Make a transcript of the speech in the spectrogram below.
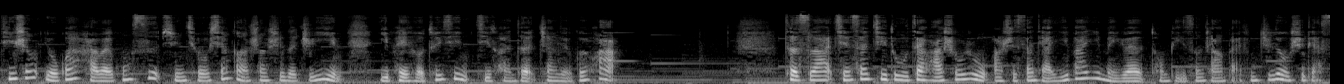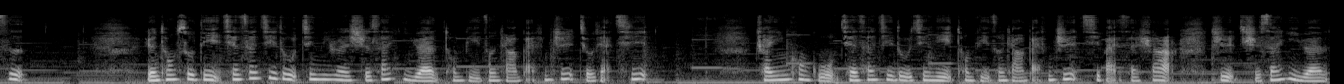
提升有关海外公司寻求香港上市的指引，以配合推进集团的战略规划。特斯拉前三季度在华收入二十三点一八亿美元，同比增长百分之六十点四。圆通速递前三季度净利润十三亿元，同比增长百分之九点七。传音控股前三季度净利同比增长百分之七百三十二，至十三亿元。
